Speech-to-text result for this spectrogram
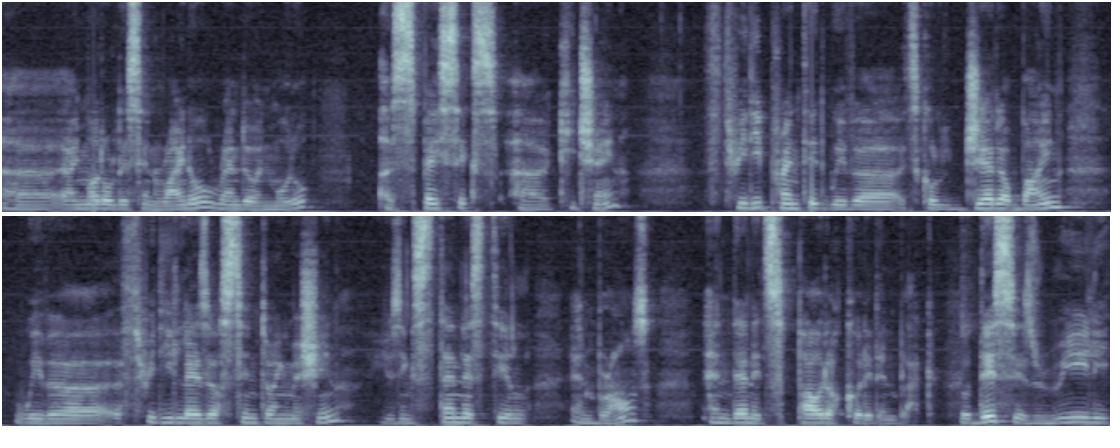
uh, I modeled this in Rhino, Render and Modo a SpaceX uh, keychain 3D printed with a, it's called Jetterbind with a 3D laser sintering machine using stainless steel and bronze and then it's powder coated in black. So this is really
